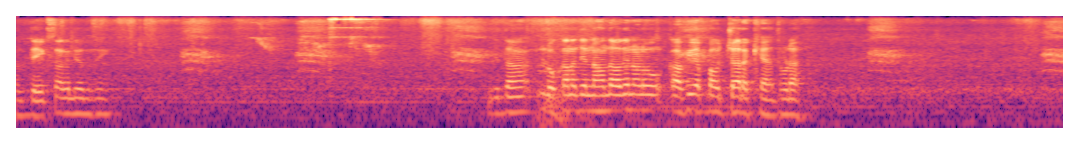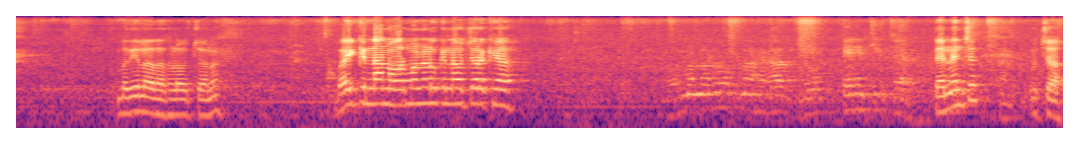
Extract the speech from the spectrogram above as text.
ਹੁਣ ਦੇਖ ਸਕਦੇ ਹੋ ਤੁਸੀਂ। ਜਿੱਦਾਂ ਲੋਕਾਂ ਦਾ ਜਿੰਨਾ ਹੁੰਦਾ ਉਹਦੇ ਨਾਲੋਂ ਕਾਫੀ ਆਪਾਂ ਉੱਚਾ ਰੱਖਿਆ ਥੋੜਾ ਵਧੀਆ ਲੱਗਦਾ ਥੋੜਾ ਉੱਚਾ ਨਾ। ਬਾਈ ਕਿੰਨਾ ਨਾਰਮਲ ਨਾਲੋਂ ਕਿੰਨਾ ਉੱਚਾ ਰੱਖਿਆ? ਨਾਰਮਲ ਨਾਲੋਂ ਆਪਣਾ ਹੈਗਾ 2 3 ਇੰਚ ਉੱਚਾ। 3 ਇੰਚ? ਉੱਚਾ।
